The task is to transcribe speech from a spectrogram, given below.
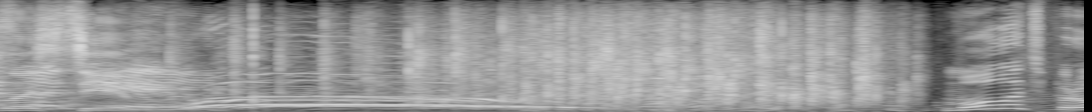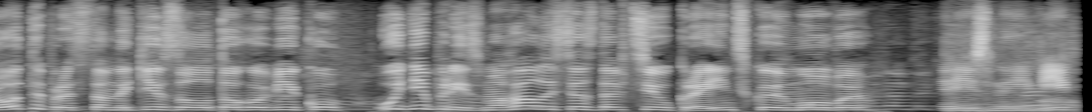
Сучасності. Молодь проти представників золотого віку. У Дніпрі змагалися здавці української мови. Різний вік,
